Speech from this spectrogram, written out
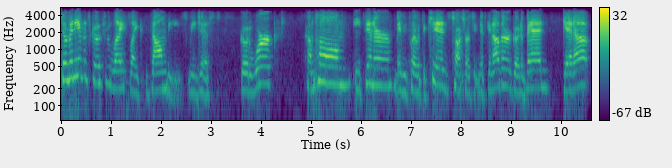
So many of us go through life like zombies. We just go to work, come home, eat dinner, maybe play with the kids, talk to our significant other, go to bed, get up,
